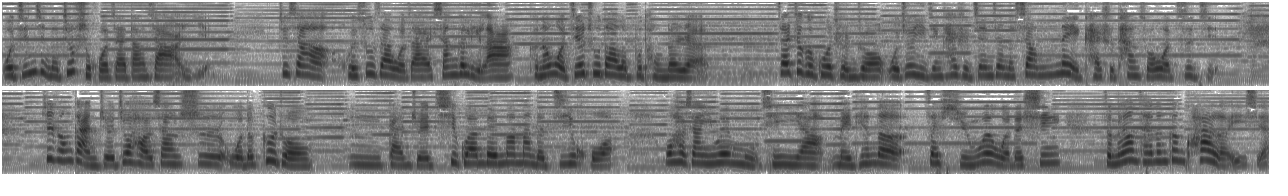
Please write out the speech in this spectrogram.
我仅仅的就是活在当下而已。就像回溯在我在香格里拉，可能我接触到了不同的人，在这个过程中，我就已经开始渐渐的向内开始探索我自己。这种感觉就好像是我的各种嗯感觉器官被慢慢的激活，我好像一位母亲一样，每天的在询问我的心，怎么样才能更快乐一些。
